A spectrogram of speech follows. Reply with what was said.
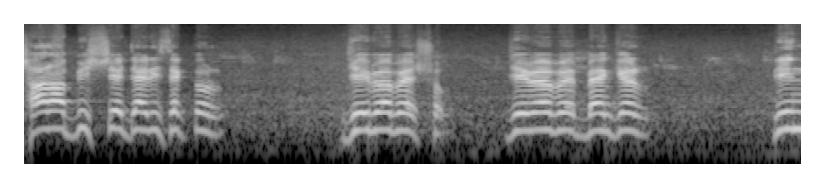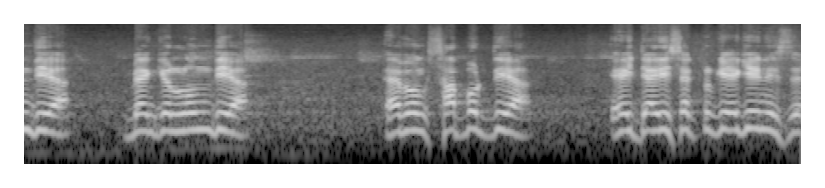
সারা বিশ্বে ডেয়ারি সেক্টর যেভাবে যেভাবে ব্যাংকের ঋণ দিয়া, ব্যাংকের লোন দিয়া এবং সাপোর্ট দিয়া এই ডেয়ারি সেক্টরকে এগিয়ে নিচ্ছে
